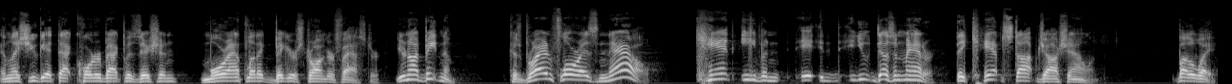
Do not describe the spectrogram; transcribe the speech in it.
unless you get that quarterback position more athletic, bigger, stronger, faster. You're not beating them because Brian Flores now can't even, it, it, doesn't matter. They can't stop Josh Allen. By the way,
